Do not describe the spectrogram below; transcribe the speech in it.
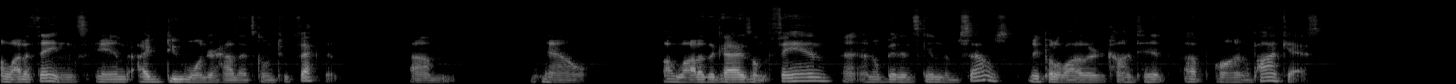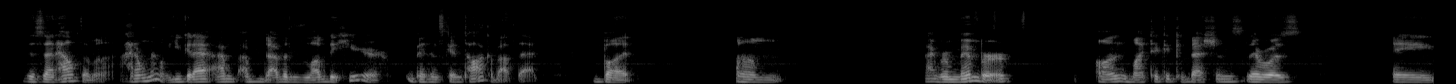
a lot of things, and I do wonder how that's going to affect them. Um, now, a lot of the guys on the fan, I know Ben and Skin themselves, they put a lot of their content up on a podcast. Does that help them? I don't know. You could, I, I, I would love to hear Ben and Skin talk about that, but um, I remember on my ticket confessions there was a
